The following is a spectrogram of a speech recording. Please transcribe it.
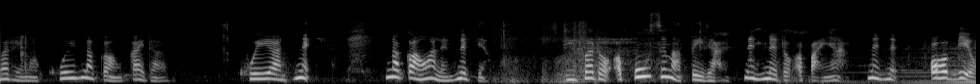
အိမ်မက်ထဲမှာခွေးနှစ်ကောင်ကြိုက်တာခွေးကနှစ်နှစ်ကောင်ကလည်းနှစ်ပြန်ဒီဘက်တော့အပူးစင်းမှာတေးကြတယ်နှစ်နှစ်တော့အပိုင်ရနှစ်နှစ်အော်ပြုံ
